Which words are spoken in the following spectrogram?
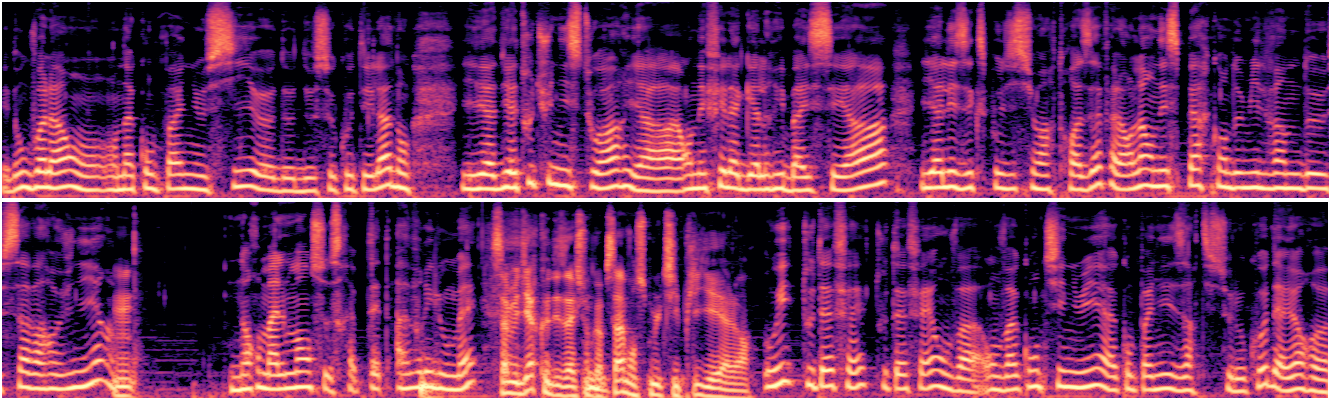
Et donc voilà, on, accompagne aussi euh, de, ce côté-là. Donc il y, a, toute une histoire. Il y a en effet la galerie CA, il y a les expositions Art 3F. Alors là, on espère qu'en 2022, ça va revenir. Mm. Normalement, ce serait peut-être avril ou mai. Ça veut dire que des actions comme ça vont se multiplier alors? Oui, tout à fait, tout à fait. On va, on va continuer à accompagner les artistes locaux. D'ailleurs, euh,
